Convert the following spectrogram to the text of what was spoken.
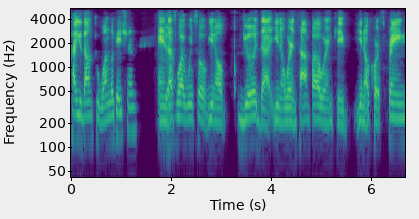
tie you down to one location. And Yeah. that's why we're so, you know, good that, you know, we're in Tampa, we're in Cape, you know, Coral Springs.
